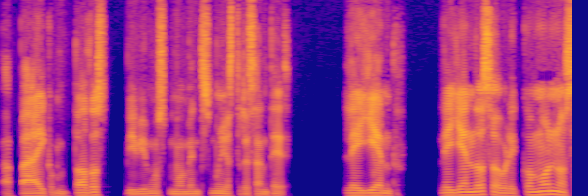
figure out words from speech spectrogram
papá y como todos vivimos momentos muy estresantes leyendo leyendo sobre cómo nos,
